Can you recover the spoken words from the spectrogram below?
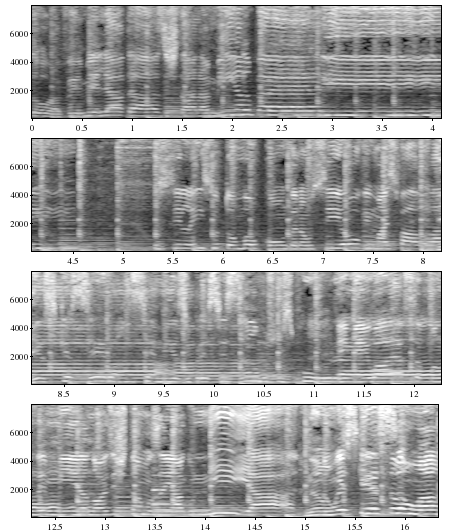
ou avermelhadas, está na minha pele. O silêncio tomou conta, não se ouve mais falar. Esqueceram as semis e precisamos nos curar. Em meio a essa pandemia, nós estamos em agonia. Não, não esqueçam a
